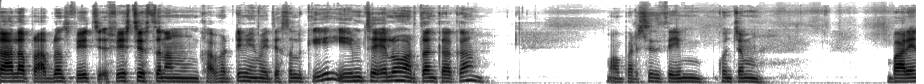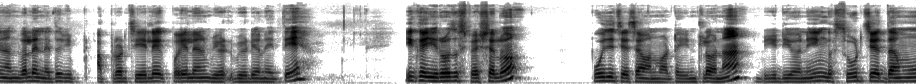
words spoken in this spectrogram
చాలా ప్రాబ్లమ్స్ ఫేస్ చే- ఫేస్ చేస్తున్నాం కాబట్టి మేమైతే అసలుకి ఏం చేయాలో అర్థం కాక మా పరిస్థితి ఏం కొంచెం బాగాలేనందువల్ల నేనైతే అప్లోడ్ చేయలేకపోయాను వీ- వీడియోనైతే. ఇక ఈరోజు స్పెషల్ పూజ చేసామన్నమాట ఇంట్లోన. వీడియోని ఇంకా షూట్ చేద్దాము.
